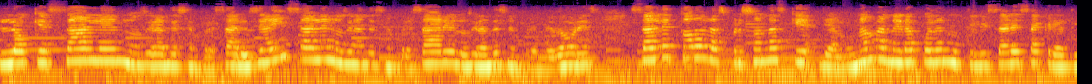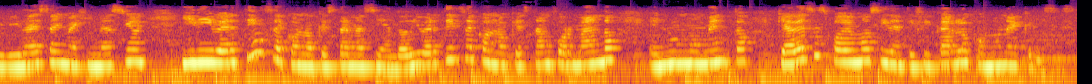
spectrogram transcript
lo que salen los grandes empresarios. De ahí salen los grandes empresarios, los grandes emprendedores, sale todas las personas que de alguna manera pueden utilizar esa creatividad, esa imaginación y divertirse con lo que están haciendo, divertirse con lo que están formando en un momento que a veces podemos identificarlo como una crisis.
